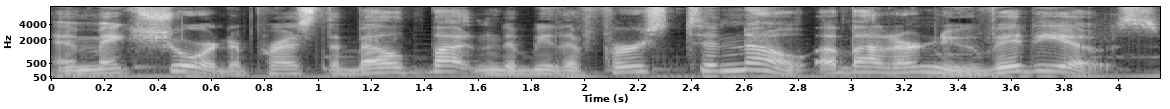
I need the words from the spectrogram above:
And make sure to press the bell button to be the first to know about our new videos.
